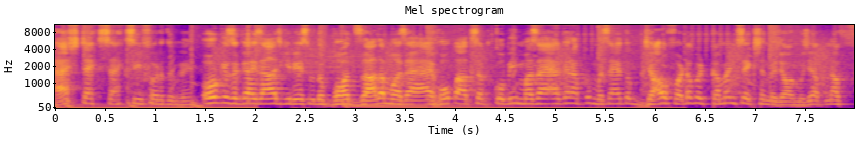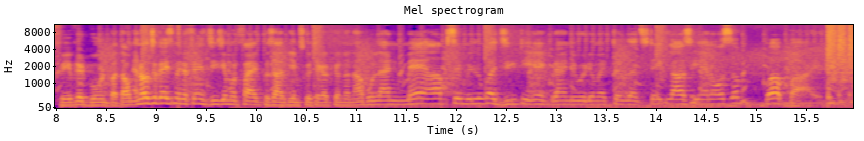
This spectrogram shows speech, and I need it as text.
Hashtag sexy for the win okay so guys आज की रेस में तो बहुत ज़्यादा मज़ा आया। आई होप आप सबको भी मज़ा आया। अगर आपको मज़ा आया तो जाओ फटाफट कमेंट सेक्शन में जाओ मुझे अपना फेवरेट बोन बताओ। एंड ऑल्सो गाइस मेरे फ्रेंड्स जीजे मोन फाइव गुजार गेम्स को चेकआउट करना ना भूलना। एंड मैं आपसे मिलूँगा जीटी एक ब्रांड न्यू वीडियो में। Till then stay classy and awesome bye bye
